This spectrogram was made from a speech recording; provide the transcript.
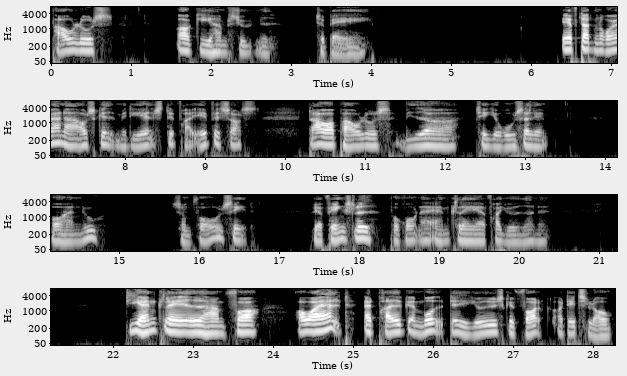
Paulus og give ham synet tilbage. Efter den rørende afsked med de ældste fra Efesos, drager Paulus videre til Jerusalem, hvor han nu, som forudset, bliver fængslet på grund af anklager fra jøderne. De anklagede ham for overalt at prædike mod det jødiske folk og dets lov,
